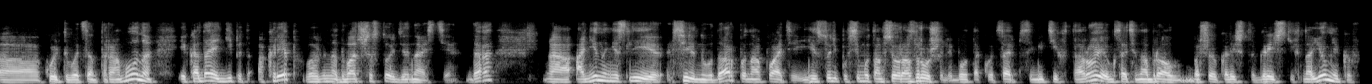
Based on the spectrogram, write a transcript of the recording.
э, культовый центр Амона. И когда Египет окреп во времена 26-й династии, да, э, они нанесли сильный удар по Напате, и, судя по всему, там все разрушили. Был такой царь Псаметих II, он, кстати, набрал большое количество греческих наемников,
